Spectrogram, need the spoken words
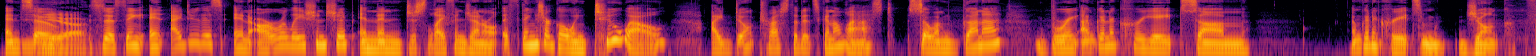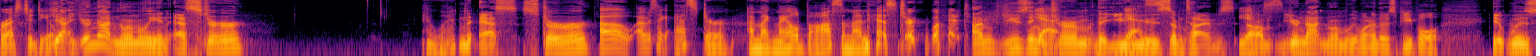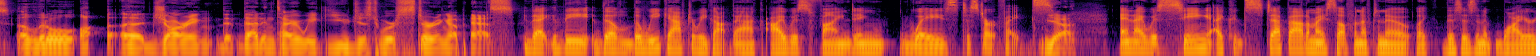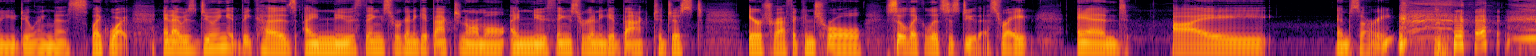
And so, Yeah. so thing, and I do this in our relationship and then just life in general. If things are going too well, I don't trust that it's going to last. So I'm gonna bring, I'm gonna create some, I'm gonna create some junk for us to deal Yeah, with. you're not normally an S stirrer, And what? an S stirrer. Oh, I was like Esther. I'm like my old boss. I'm not an Esther. What? I'm using Yeah. a term that you Yes. use sometimes. Um, Yes. you're not normally one of those people. It was a little uh, uh, jarring that that entire week you just were stirring up S. That the the the week after we got back, I was finding ways to start fights. Yeah. And I was seeing I could step out of myself enough to know like this isn't why are you doing this? Like why? And I was doing it because I knew things were going to get back to normal. I knew things were going to get back to just air traffic control. So like let's just do this right? And I am sorry.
